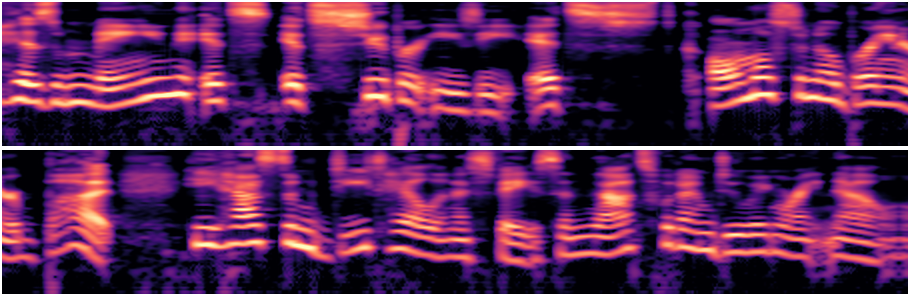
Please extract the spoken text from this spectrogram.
his mane it's it's super easy. It's almost a no-brainer but he has some detail in his face and that's what i'm doing right now.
